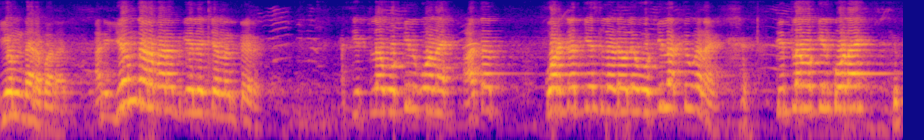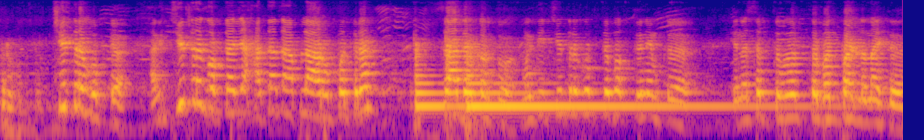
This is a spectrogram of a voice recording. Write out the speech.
यम दरबारात आणि यम दरबारात गेल्याच्यानंतर तिथला वकील कोण आहे? आता कोर्टात केस लढवल्या वकील लागतो का नाही? तिथला वकील कोण आहे? चित्रगुप्त. चित्रगुप्त. आणि चित्रगुप्ताच्या हातात आपलं आरोपपत्र सादर करतो. मग ती चित्रगुप्त बघतो नेमकं. त्यानं सप्तवृत्त बंद पाडलं नाही तर.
